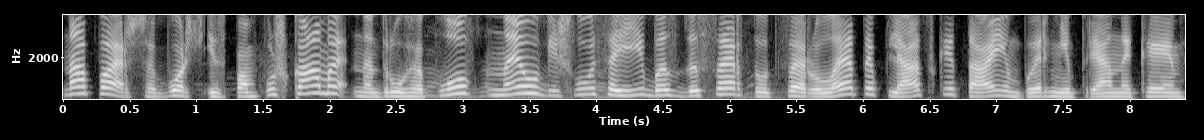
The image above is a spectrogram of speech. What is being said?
На перше борщ із пампушками, на друге плов не обійшлося і без десерту. Це рулети, пляцки та імбирні пряники.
